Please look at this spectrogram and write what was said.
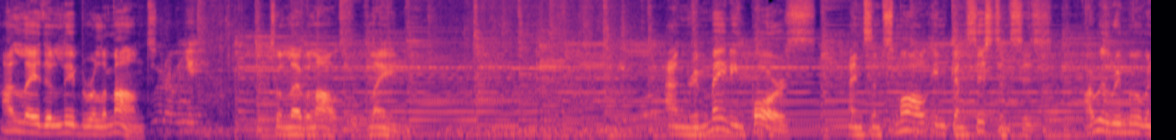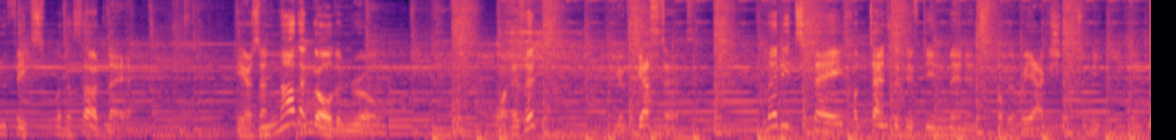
I laid a liberal amount to level out the plane. And remaining pores and some small inconsistencies I will remove and fix with the third layer. Here's another golden rule. What is it? You guessed it. Let it stay for 10 to 15 minutes for the reaction to be completed.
